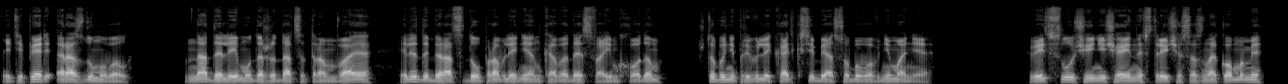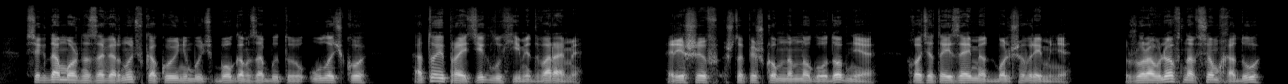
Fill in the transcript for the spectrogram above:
и теперь раздумывал, надо ли ему дожидаться трамвая или добираться до управления НКВД своим ходом, чтобы не привлекать к себе особого внимания. Ведь в случае нечаянной встречи со знакомыми всегда можно завернуть в какую-нибудь богом забытую улочку, а то и пройти глухими дворами. Решив, что пешком намного удобнее, хоть это и займет больше времени, Журавлев на всем ходу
